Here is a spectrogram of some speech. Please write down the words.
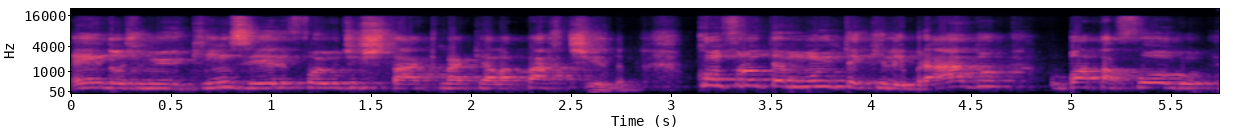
em 2015 e ele foi o destaque naquela partida. O confronto é muito equilibrado, o Botafogo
